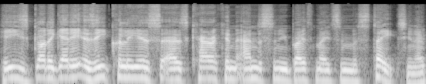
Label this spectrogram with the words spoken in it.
he's got to get it as equally as as Carrick and Anderson, who both made some mistakes. You know,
